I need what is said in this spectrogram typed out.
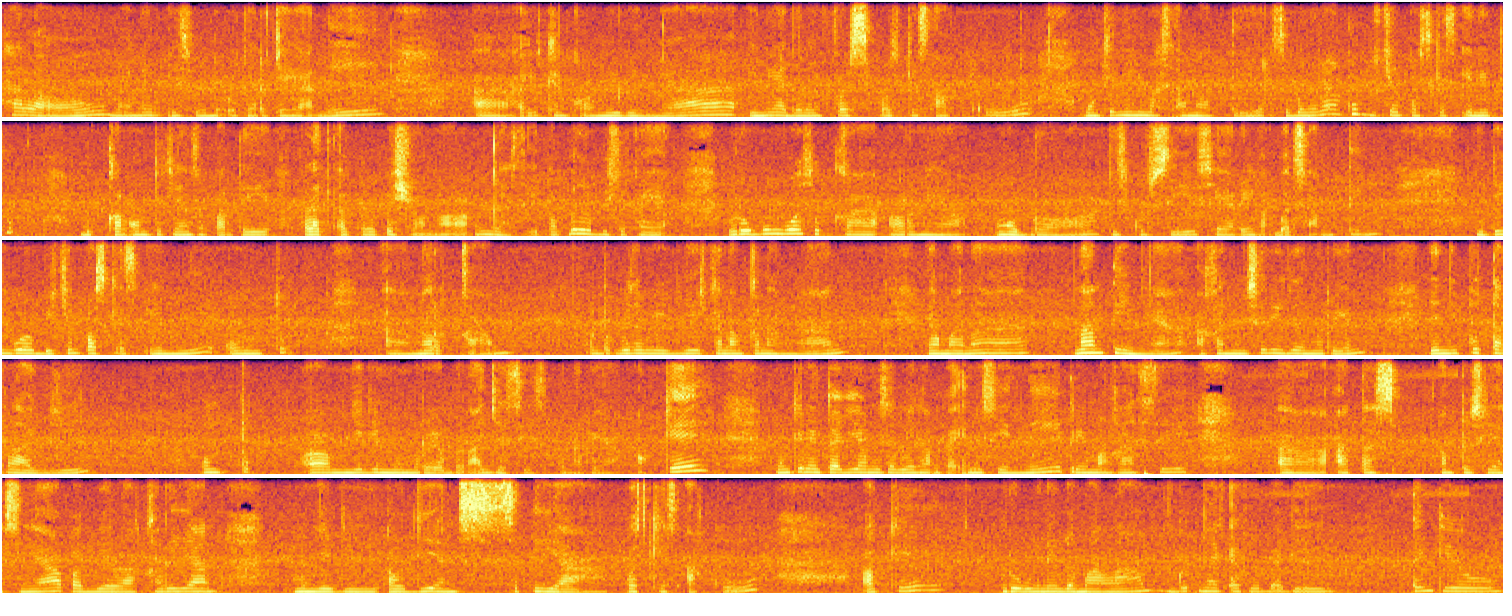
Hello, my name is Winda Utara Cahyani. Uh, you can call me Winda. Ini adalah first podcast aku. Mungkin ini masih amatir. Sebenarnya aku bikin podcast ini tuh bukan untuk yang seperti like a professional enggak sih tapi lebih ke kayak berhubung gue suka orang yang ngobrol diskusi sharing about something jadi gue bikin podcast ini untuk uh, ngerekam untuk bisa menjadi kenang-kenangan yang mana nantinya akan bisa didengerin dan diputar lagi untuk um, menjadi memorable aja sih sebenarnya. Oke? Okay? mungkin itu aja yang bisa gue sampaikan di sini. Terima kasih uh, atas antusiasnya apabila kalian menjadi audiens setia podcast aku. Oke? Okay? berhubung ini udah malam good night everybody. Thank you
